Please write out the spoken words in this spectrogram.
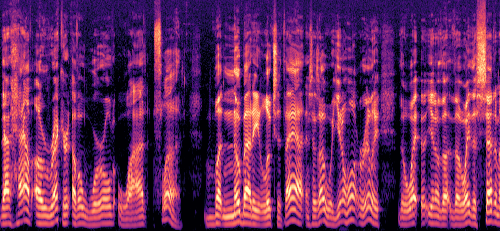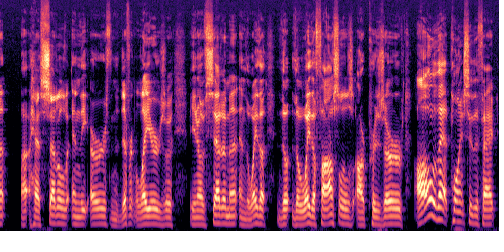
that have a record of a worldwide flood. But nobody looks at that and says, "Oh, well, you know what? Really, the way you know the the way the sediment uh, has settled in the earth and the different layers of you know of sediment and the way the, the the way the fossils are preserved. All of that points to the fact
